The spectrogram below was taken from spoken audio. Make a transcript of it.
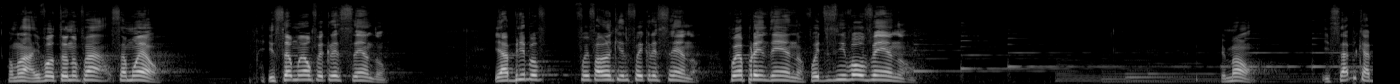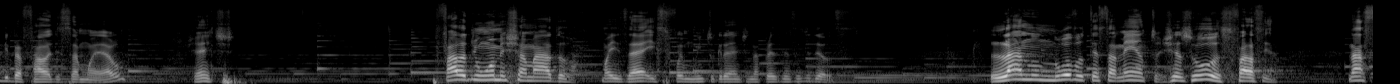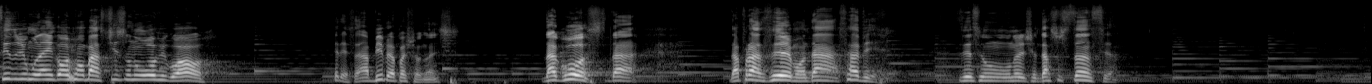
Vamos lá, e voltando para Samuel. E Samuel foi crescendo. E a Bíblia foi falando que ele foi crescendo, foi aprendendo, foi desenvolvendo. Irmão, e sabe que a Bíblia fala de Samuel? Gente, fala de um homem chamado Moisés, foi muito grande na presença de Deus. Lá no Novo Testamento, Jesus fala assim: nascido de mulher igual João Batista não houve igual. Interessante, a Bíblia é apaixonante dá gosto, dá, dá prazer, irmão, dá, sabe? Dizer assim, um, um, dá sustância.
